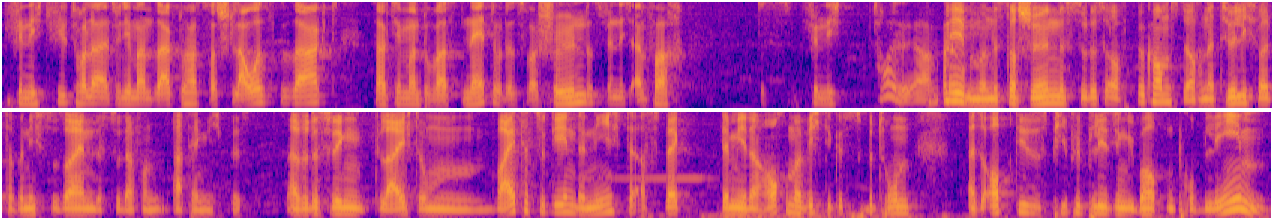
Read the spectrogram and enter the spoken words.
finde ich viel toller, als wenn jemand sagt, du hast was Schlaues gesagt. Sagt jemand, du warst nett oder es war schön. Das finde ich einfach, das finde ich toll, ja. Eben, und es ist doch schön, dass du das oft bekommst. Auch natürlich soll es aber nicht so sein, dass du davon abhängig bist. Also deswegen vielleicht, um weiterzugehen, der nächste Aspekt, der mir dann auch immer wichtig ist zu betonen, also ob dieses People-Pleasing überhaupt ein Problem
